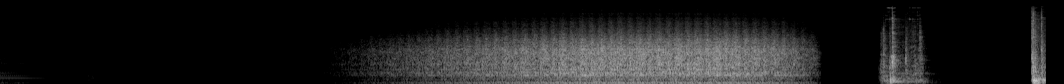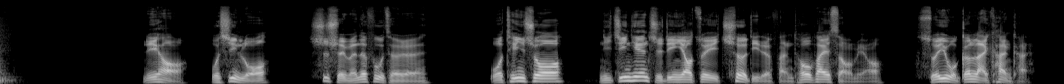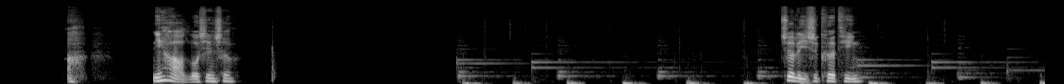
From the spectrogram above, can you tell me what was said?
你好，我姓罗，是水门的负责人。我听说你今天指定要最彻底的反偷拍扫描，所以我跟来看看。啊，你好，罗先生。这里是客厅，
